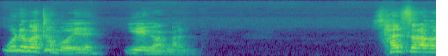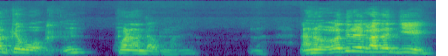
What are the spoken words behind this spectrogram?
원해봤자 뭐해? 이해가 안 가는. 살 사람한테 워- 응? 권한다고 말이야. 나는 어디를 가든지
